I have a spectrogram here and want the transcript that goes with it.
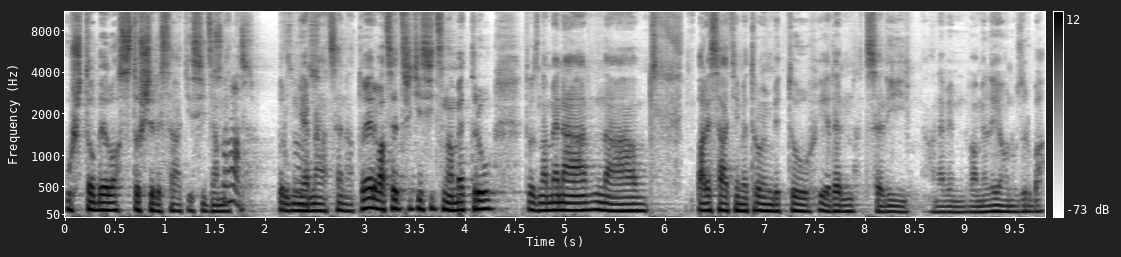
už to bylo 160 tisíc za metr. Průměrná cena. To je 23 tisíc na metru, to znamená na 50 metrovém bytu 1, celý, já nevím, 2 milionů zhruba.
